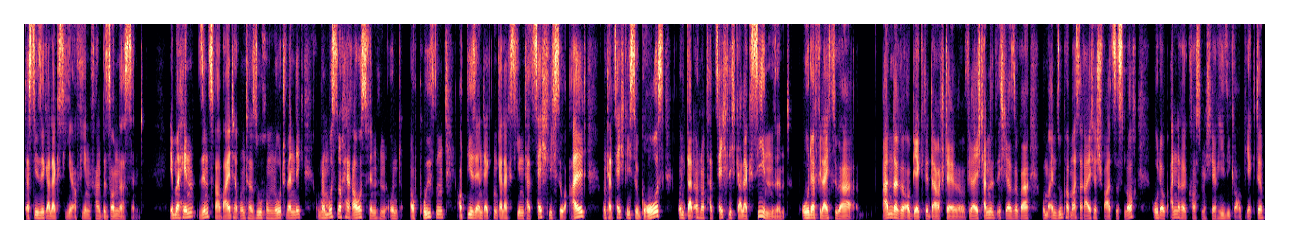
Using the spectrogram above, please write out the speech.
dass diese Galaxien auf jeden Fall besonders sind. Immerhin sind zwar weitere Untersuchungen notwendig und man muss noch herausfinden und auch prüfen, ob diese entdeckten Galaxien tatsächlich so alt und tatsächlich so groß und dann auch noch tatsächlich Galaxien sind oder vielleicht sogar andere Objekte darstellen. Vielleicht handelt es sich ja sogar um ein supermassereiches schwarzes Loch oder um andere kosmische riesige Objekte,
